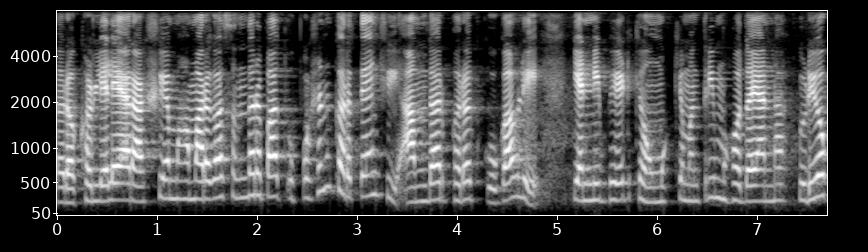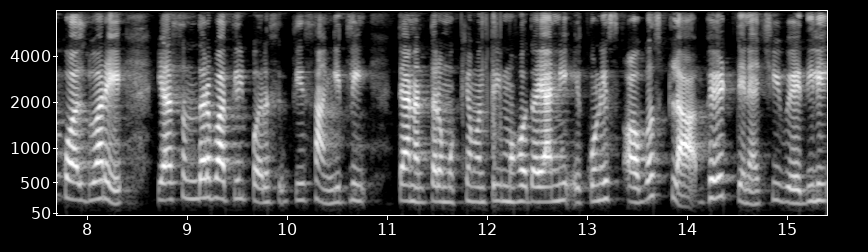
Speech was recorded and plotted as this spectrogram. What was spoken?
रखडलेल्या या राष्ट्रीय महामार्गासंदर्भात उपोषणकर्त्यांची आमदार भरत गोगावले यांनी भेट घेऊन मुख्यमंत्री महोदयांना व्हिडिओ कॉलद्वारे या संदर्भातील परिस्थिती सांगितली. त्यानंतर मुख्यमंत्री महोदयांनी एकोणीस ऑगस्टला भेट देण्याची वेळ दिली.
